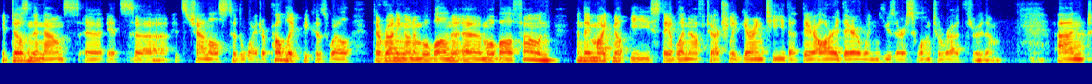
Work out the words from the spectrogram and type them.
It doesn't announce uh, its uh, its channels to the wider public because, well, they're running on a mobile uh, mobile phone. and they might not be stable enough to actually guarantee that they are there when users want to route through them. And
